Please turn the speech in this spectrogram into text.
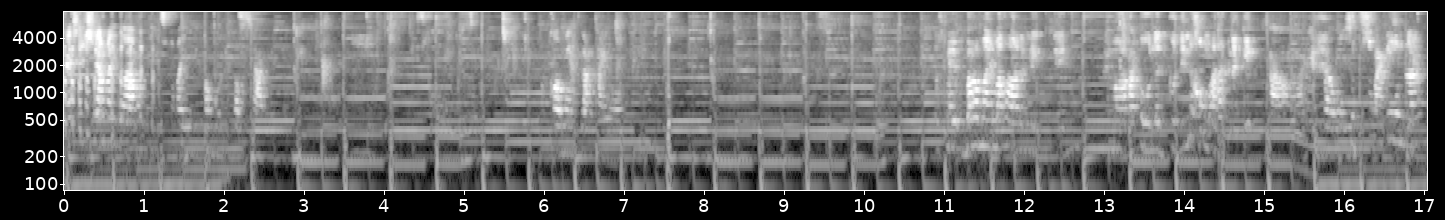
Message lang kayo ako gusto kayo ipamulipang sa akin. Comment lang kayo. Tapos may, baka may makarelate din. May mga katulad ko din na kumain. Ah, ikaw. Supsup muna.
